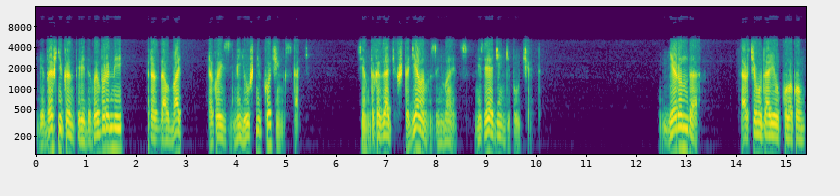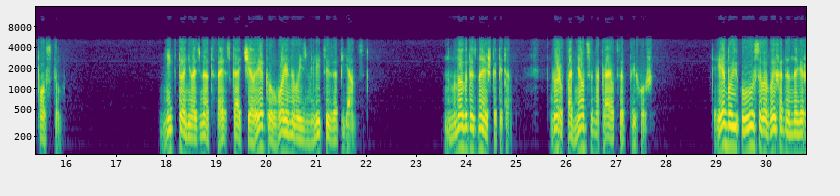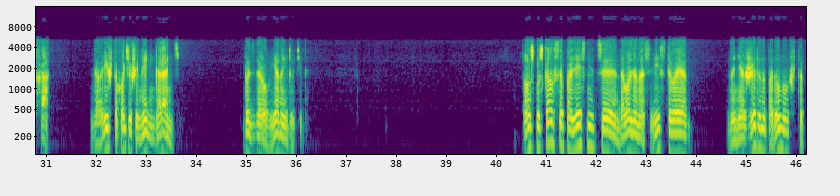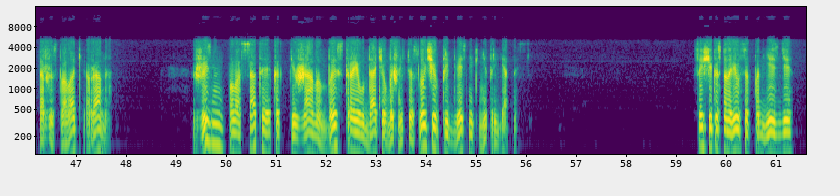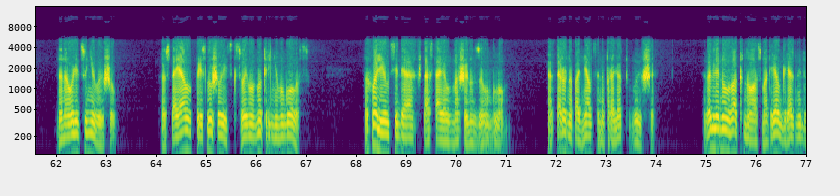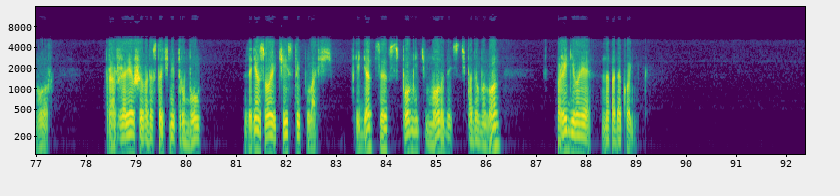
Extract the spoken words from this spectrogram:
ГБшникам перед выборами раздолбать такой змеюшник очень кстати. Всем доказать, что делом занимается, не зря деньги получает. Ерунда. Артем ударил кулаком по столу. Никто не возьмет ФСК человека, уволенного из милиции за пьянство. Много ты знаешь, капитан. Горов поднялся, направился в прихожую. Требуй у Усова выхода наверха. Говори, что хочешь иметь гарантии. Будь здоров, я найду тебя. Он спускался по лестнице, довольно насвистывая, но неожиданно подумал, что торжествовать рано. Жизнь полосатая, как пижама, быстрая удача в большинстве случаев предвестник неприятностей. Сыщик остановился в подъезде, но на улицу не вышел. Постоял, прислушиваясь к своему внутреннему голосу. Похвалил себя, что оставил машину за углом. Осторожно поднялся на пролет выше. Заглянул в окно, осмотрел грязный двор, проржавевшую водосточную трубу, затем свой чистый плащ. «Придется вспомнить молодость», — подумал он, вспрыгивая на подоконник.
